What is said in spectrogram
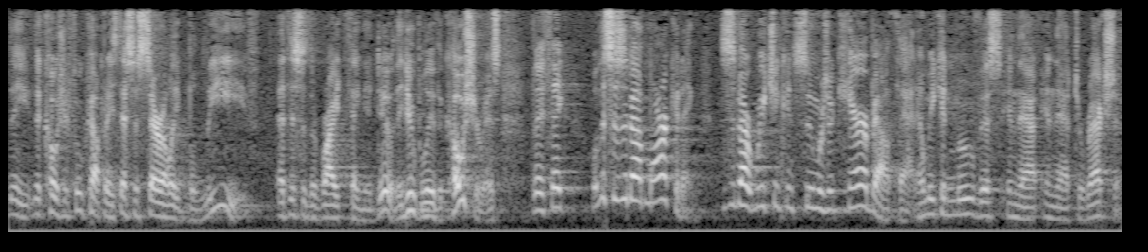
the, the kosher food companies necessarily believe that this is the right thing to do. They do believe the kosher is, but they think, well, this is about marketing. This is about reaching consumers who care about that, and we can move this in that, in that direction.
